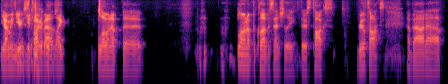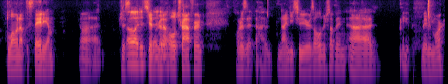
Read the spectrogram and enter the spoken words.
Yeah. I mean, you're, you're talking about like blowing up the blowing up the club. Essentially, there's talks, real talks about uh blowing up the stadium. Uh, just Oh, I did see getting that, rid yeah. of Old Trafford. What is it? Uh, 92 years old or something? Uh, maybe more,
